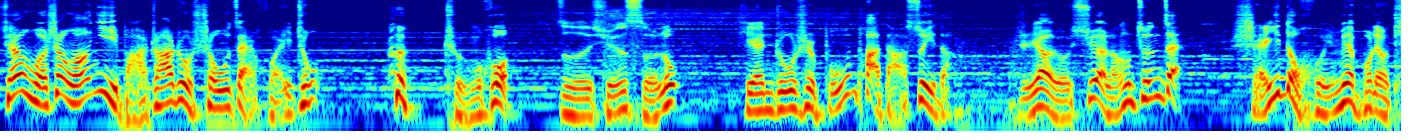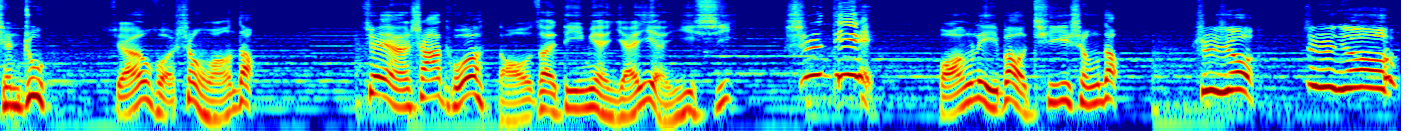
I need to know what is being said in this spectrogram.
玄火圣王一把抓住，收在怀中。哼，蠢货，自寻死路！天珠是不怕打碎的，只要有血狼尊在，谁都毁灭不了天珠。玄火圣王道。血眼沙陀倒在地面，奄奄一息。师弟，黄力豹凄声道：“师兄，师兄！”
